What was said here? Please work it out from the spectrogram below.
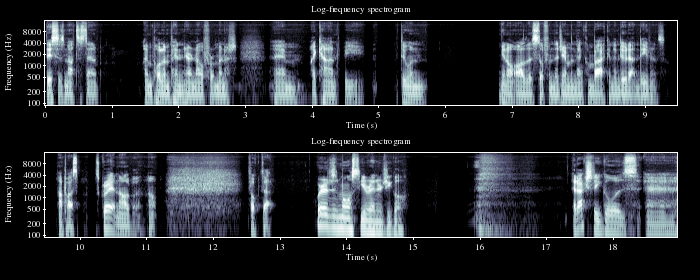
this is not sustainable. I'm pulling pin here now for a minute. Um, I can't be doing, you know, all this stuff in the gym and then come back and then do that in the evenings. Not possible. It's great and all, but no. Fuck that. Where does most of your energy go? it actually goes uh,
